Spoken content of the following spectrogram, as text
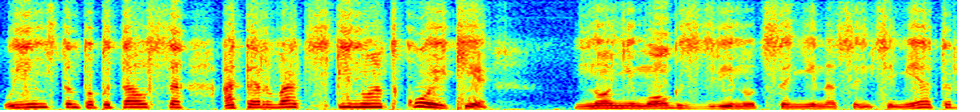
Уинстон попытался оторвать спину от койки, но не мог сдвинуться ни на сантиметр,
